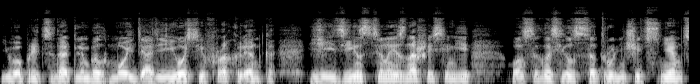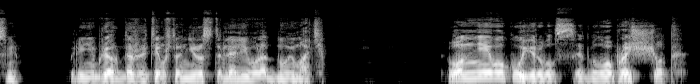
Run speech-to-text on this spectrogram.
Его председателем был мой дядя Иосиф Рахленко, единственный из нашей семьи, он согласился сотрудничать с немцами, пренебрег даже тем, что они расстреляли его родную мать. Он не эвакуировался, это был его просчет.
